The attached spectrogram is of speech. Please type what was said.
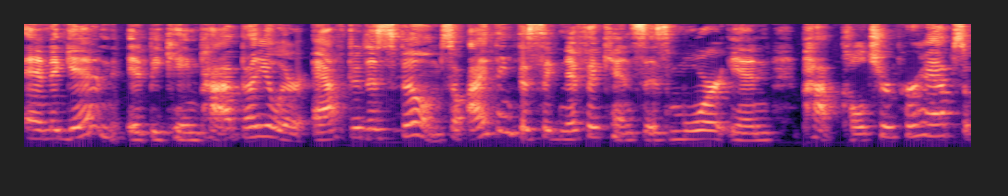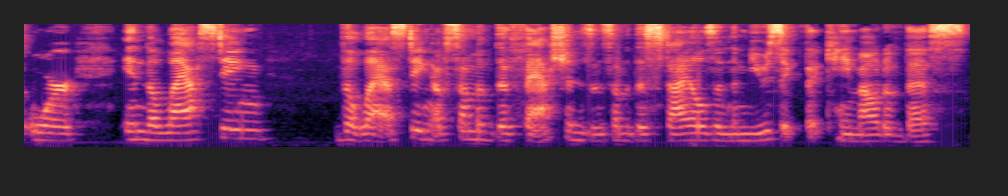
And again, it became popular after this film. So I think the significance is more in pop culture, perhaps, or in the lasting the lasting of some of the fashions and some of the styles and the music that came out of this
